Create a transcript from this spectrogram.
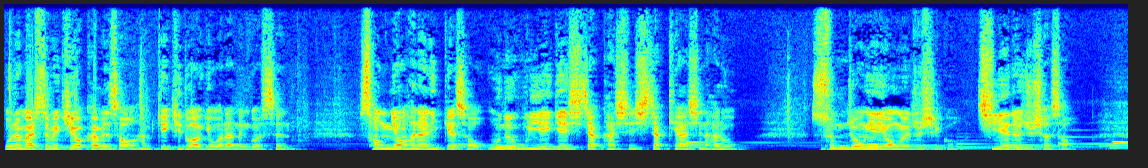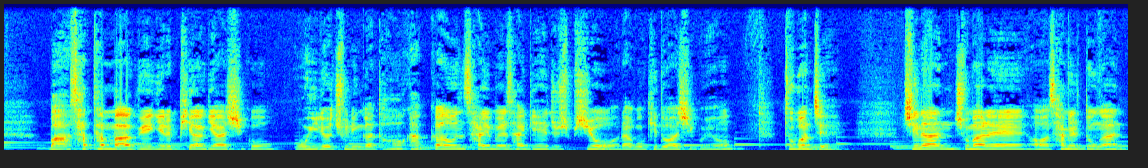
오늘 말씀을 기억하면서 함께 기도하기 원하는 것은 성령 하나님께서 오늘 우리에게 시작하신 시작해 하신 하루 순종의 영을 주시고 지혜를 주셔서 마, 사탄 마귀의 길을 피하게 하시고 오히려 주님과 더 가까운 삶을 살게 해 주십시오 라고 기도하시고요. 두 번째, 지난 주말에 어, 3일 동안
